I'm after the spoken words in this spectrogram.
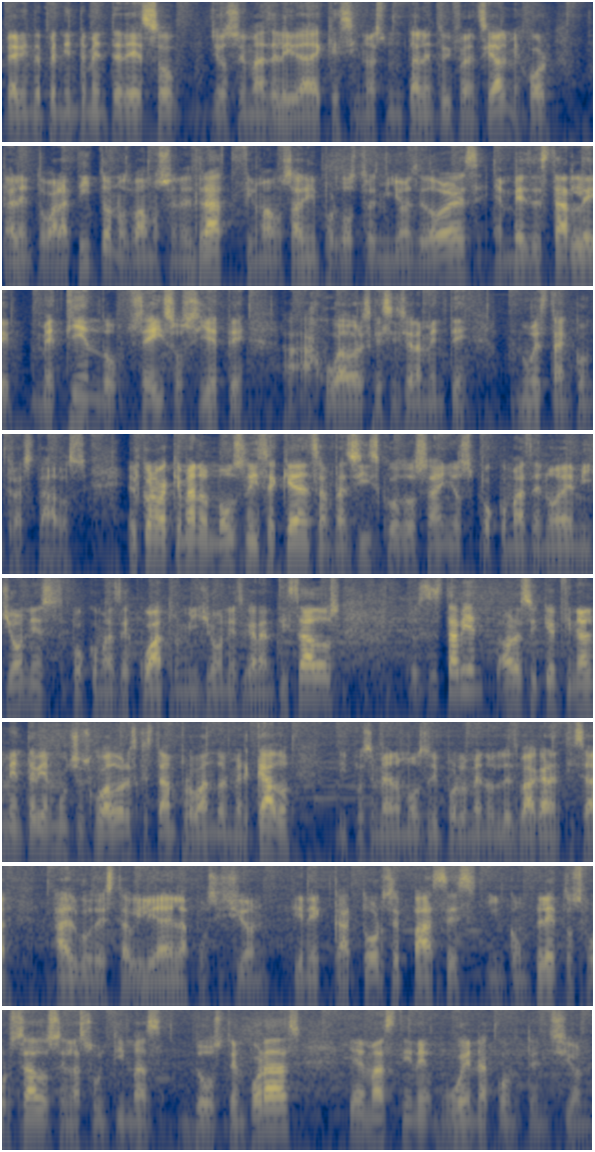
Pero independientemente de eso, yo soy más de la idea de que si no es un talento diferencial, mejor talento baratito, nos vamos en el draft, firmamos a alguien por 2-3 millones de dólares, en vez de estarle metiendo 6 o 7 a, jugadores que sinceramente no están contrastados. El cornerback Emmanuel Mosley se queda en San Francisco, dos años, poco más de 9 millones, poco más de 4 millones garantizados pues está bien. Ahora sí que finalmente habían muchos jugadores que estaban probando el mercado y pues Emmanuel Mosley por lo menos les va a garantizar algo de estabilidad en la posición. Tiene 14 pases incompletos forzados en las últimas dos temporadas y además tiene buena contención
